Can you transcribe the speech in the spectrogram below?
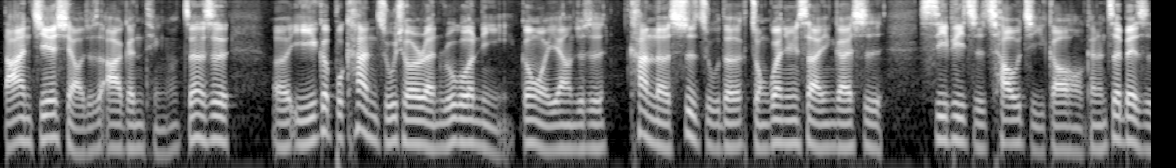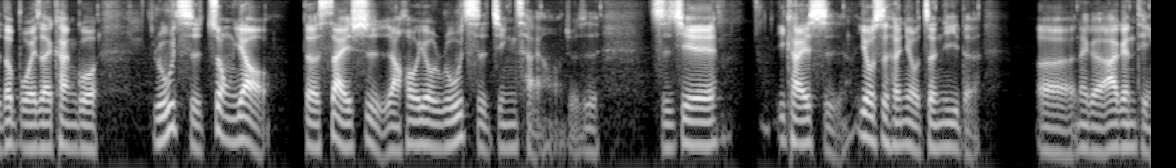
答案揭晓，就是阿根廷。真的是呃，以一个不看足球的人，如果你跟我一样，就是看了世足的总冠军赛，应该是。CP 值超级高哦，可能这辈子都不会再看过如此重要的赛事，然后又如此精彩哦，就是直接一开始又是很有争议的，呃，那个阿根廷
